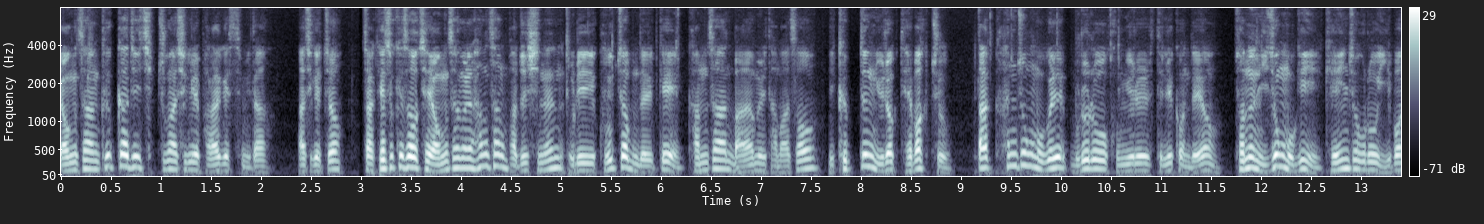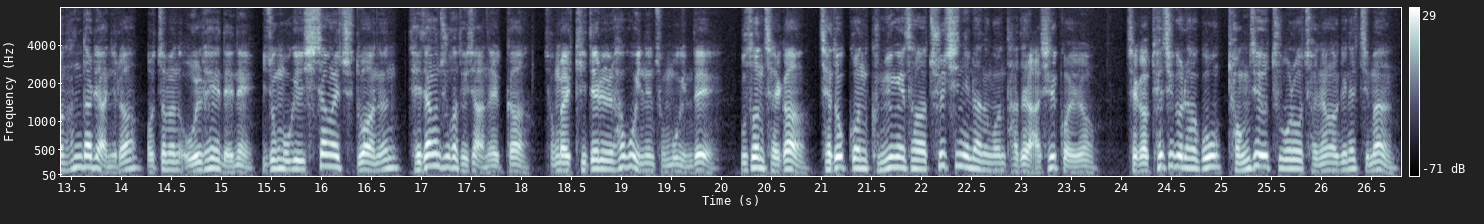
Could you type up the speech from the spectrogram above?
영상 끝까지 집중하시길 바라겠습니다. 아시겠죠? 자, 계속해서 제 영상을 항상 봐주시는 우리 구독자분들께 감사한 마음을 담아서 이 급등 유력 대박주 딱 한 종목을 무료로 공유를 드릴 건데요. 저는 이 종목이 개인적으로 이번 한 달이 아니라 어쩌면 올해 내내 이 종목이 시장을 주도하는 대장주가 되지 않을까 정말 기대를 하고 있는 종목인데 우선 제가 제도권 금융회사 출신이라는 건 다들 아실 거예요. 제가 퇴직을 하고 경제 유튜버로 전향하긴 했지만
